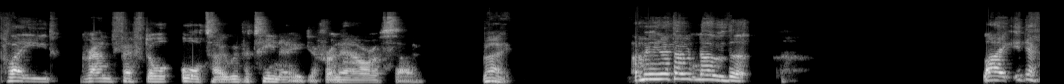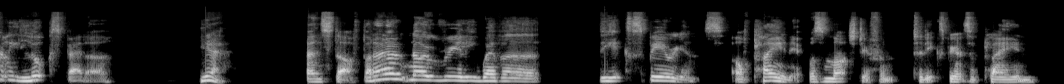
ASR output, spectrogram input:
played Grand Theft Auto with a teenager for an hour or so. right, I mean, I don't know that. Like, it definitely looks better yeah, and stuff, but I don't know really whether the experience of playing it was much different to the experience of playing.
